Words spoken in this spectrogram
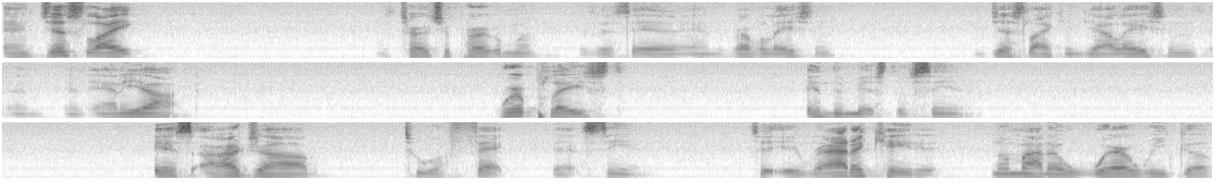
and just like the church of Pergamum, as they said in Revelation, just like in Galatians and, and Antioch, we're placed in the midst of sin. It's our job to affect that sin, to eradicate it no matter where we go.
